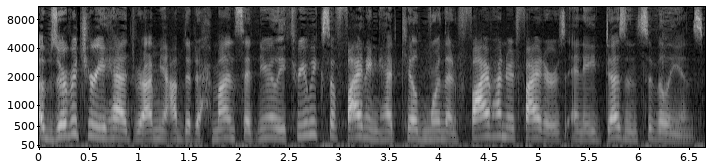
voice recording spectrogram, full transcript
Observatory head Rami Abdurrahman said nearly three weeks of fighting had killed more than 500 fighters and a dozen civilians.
